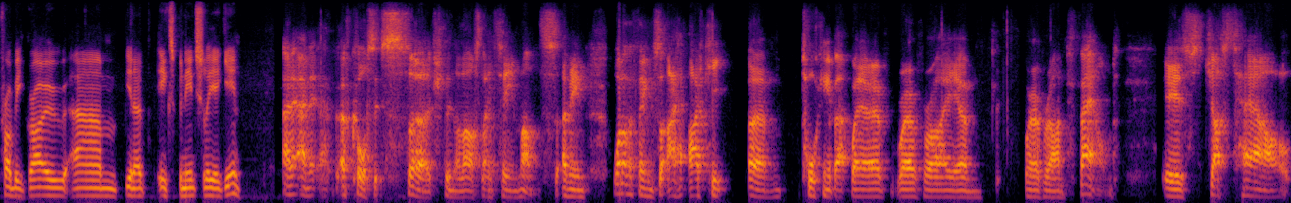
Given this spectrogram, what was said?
probably grow, um, you know, exponentially again. And, and it, of course, it's surged in the last eighteen months. I mean, one of the things that I, I keep um, talking about wherever wherever I um, wherever I'm found is just how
